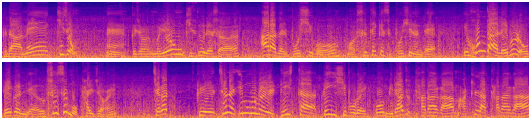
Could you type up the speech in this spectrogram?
그 다음에 기종, 예, 그죠? 뭐 요런 기준으로 해서 알아들 보시고 뭐 선택해서 보시는데 이 혼다 레벨 500은 예, 없어서 못 팔죠. 예. 제가 그 저는 입문을 데이스타 125로 했고 미라주 타다가 마킬라 타다가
